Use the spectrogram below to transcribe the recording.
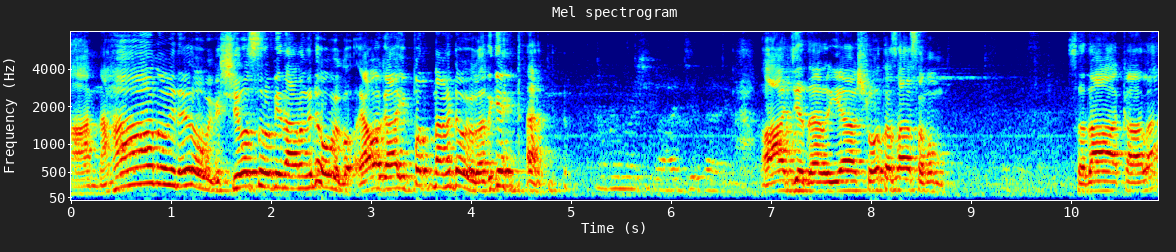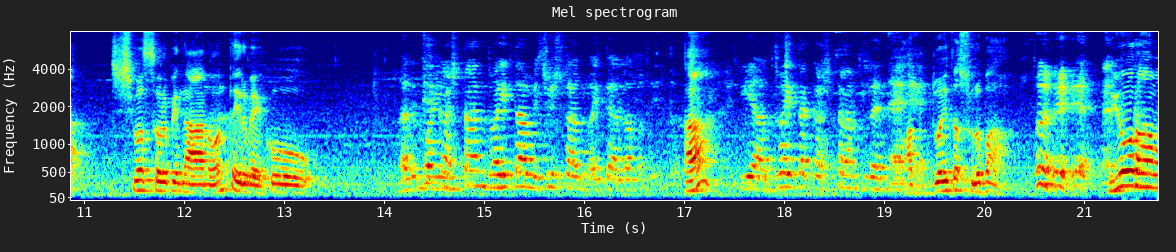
ಆ ನಾನು ಮೇಲೆ ಹೋಗ್ಬೇಕು. ಶಿವಸ್ವರೂಪಿ ನಾನು ಮೇಲೆ ಹೋಗ್ಬೇಕು. ಯಾವಾಗ? ಇಪ್ಪತ್ನಾಲ್ಕು ಗಂಟೆ ಹೋಗ್ಬೇಕು. ಅದಕ್ಕೆ ಆಜ್ಯದರ್ಯ ಶ್ರೋತಸ ಸಮಂ. ಸದಾ ಕಾಲ ಶಿವಸ್ವರೂಪಿ ನಾನು ಅಂತ ಇರಬೇಕು. ಅದ್ವೈತ ಎಲ್ಲ ಆ? ಈ ಅದ್ವೈತ ಕಷ್ಟ ಅಂತಲೇನೆ ಅದ್ವೈತ ಸುಲಭ. ಅಯ್ಯೋ ರಾಮ.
